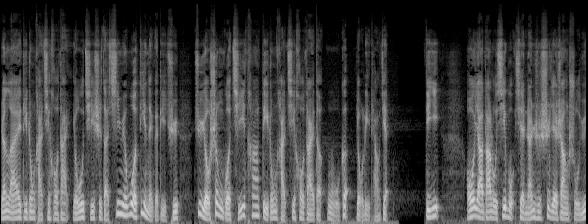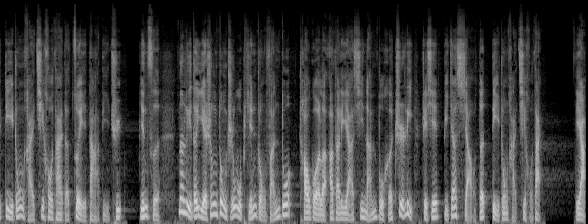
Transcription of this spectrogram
原来，地中海气候带，尤其是在新月沃地那个地区，具有胜过其他地中海气候带的五个有利条件。第一，欧亚大陆西部显然是世界上属于地中海气候带的最大地区，因此那里的野生动植物品种繁多，超过了澳大利亚西南部和智利这些比较小的地中海气候带。第二，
